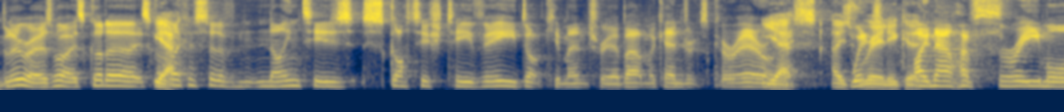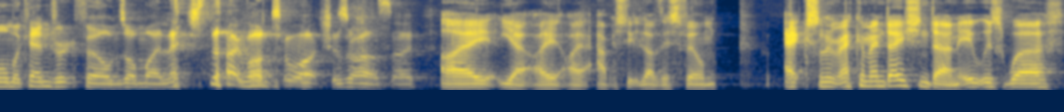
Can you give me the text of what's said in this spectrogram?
Blu-ray as well. It's got a it's got Um, yeah. like a sort of '90s Scottish TV documentary about Mackendrick's career. On Yes, it, it's really good. I now have three more Mackendrick films on my list that I want to watch as well. So I yeah, I, I absolutely love this film. Excellent recommendation, Dan. It was worth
